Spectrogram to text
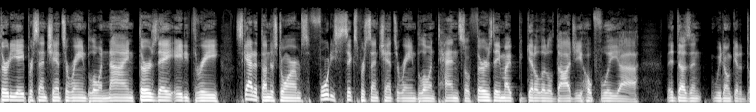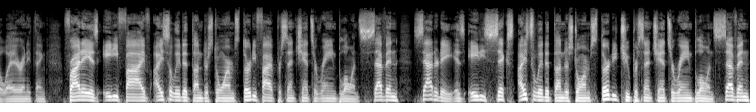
38% chance of rain blowing 9 thursday 83 scattered thunderstorms 46% chance of rain blowing 10 so thursday might get a little dodgy hopefully uh, it doesn't, we don't get a delay or anything. Friday is 85, isolated thunderstorms, 35% chance of rain, blowing 7. Saturday is 86, isolated thunderstorms, 32% chance of rain, blowing 7.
